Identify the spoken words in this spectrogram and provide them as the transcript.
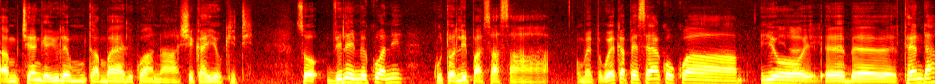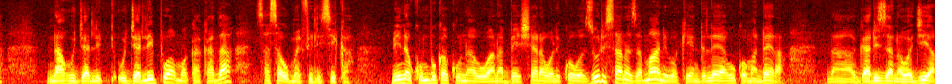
amchenge yule mtu ambaye alikuwa anashika hiyo kiti. So vile imekuwa ni kutolipa sasa, umeweka pesa yako kwa hiyo e, e, tenda na hujalipwa mwaka kadhaa, sasa umefilisika. Mi nakumbuka kuna wanabiashara walikuwa wazuri sana zamani wakiendelea huko Mandera na Gariza na Wajia,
